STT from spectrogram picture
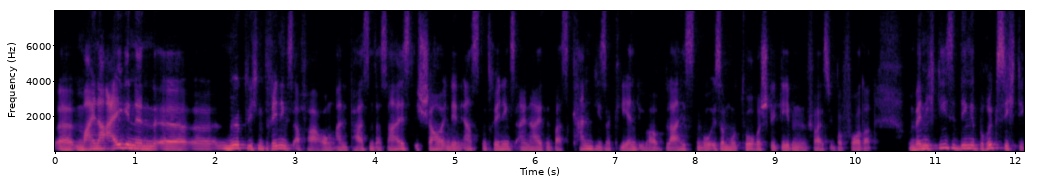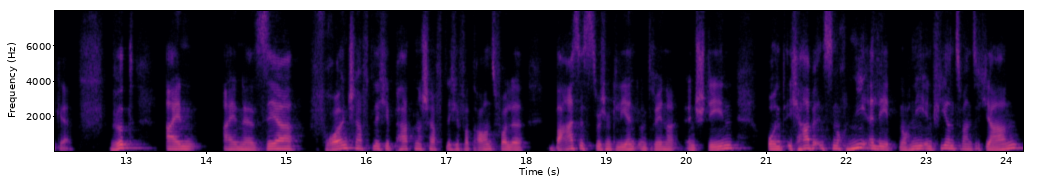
äh, meiner eigenen äh, äh, möglichen Trainingserfahrung anpassen. Das heißt, ich schaue in den ersten Trainingseinheiten, was kann dieser Klient überhaupt leisten, wo ist er motorisch gegebenenfalls überfordert. Und wenn ich diese Dinge berücksichtige, wird ein eine sehr freundschaftliche, partnerschaftliche, vertrauensvolle Basis zwischen Klient und Trainer entstehen. Und ich habe es noch nie erlebt, noch nie in 24 Jahren.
